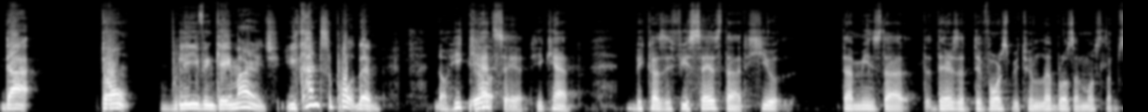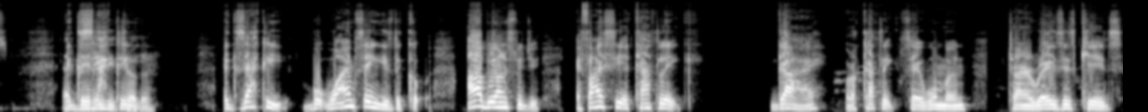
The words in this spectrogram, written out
that don't believe in gay marriage. You can support them No, he can't say it. He can't because if he says that, he that means that there's a divorce between liberals and Muslims, and they hate each other. Exactly. But what I'm saying is the. I'll be honest with you. If I see a Catholic guy or a Catholic, say, woman trying to raise his kids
